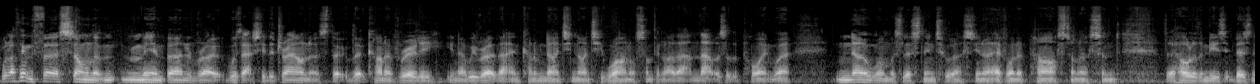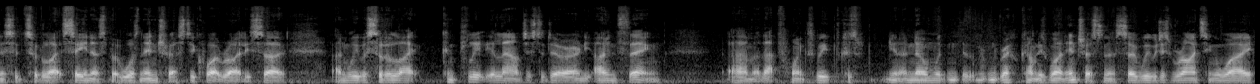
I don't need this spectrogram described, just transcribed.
Well, I think the first song that me and Bernard wrote was actually The Drowners, that, that kind of really, you know, we wrote that in kind of 1991 or something like that, and that was at the point where no one was listening to us, you know, everyone had passed on us, and the whole of the music business had sort of like seen us but wasn't interested, quite rightly so, and we were sort of like completely allowed just to do our own, own thing. Um, at that point, because we, because you know, no one, would, record companies weren't interested in us, so we were just writing away,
